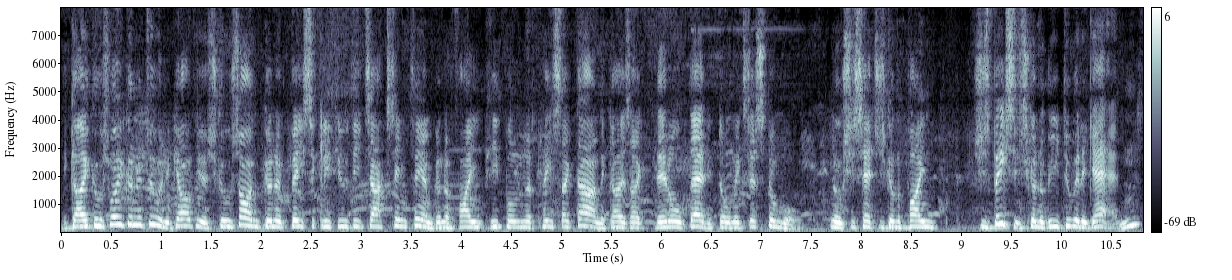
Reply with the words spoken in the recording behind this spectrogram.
The guy goes, What are you going to do? And the girl here, she goes, Oh, I'm going to basically do the exact same thing. I'm going to find people in a place like that. And the guy's like, They're all dead. It don't exist no more. No, she said she's going to find. She's basically going to redo it again.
